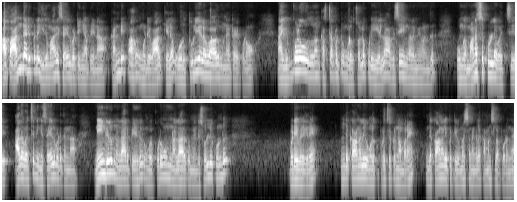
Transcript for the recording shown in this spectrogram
அப்போ அந்த அடிப்படையில் இது மாதிரி செயல்பட்டீங்க அப்படின்னா கண்டிப்பாக உங்களுடைய வாழ்க்கையில் ஒரு துளியளவாவது முன்னேற்றம் ஏற்படும். நான் இவ்வளவு தூரம் கஷ்டப்பட்டு உங்களுக்கு சொல்லக்கூடிய எல்லா விஷயங்களுமே வந்து உங்கள் மனசுக்குள்ளே வச்சு அதை வச்சு நீங்கள் செயல்படுத்தினா நீங்களும் நல்லா இருப்பீர்கள் உங்கள் குடும்பமும் நல்லா இருக்கும் என்று சொல்லிக்கொண்டு விடைபெறுகிறேன். இந்த காணொலி உங்களுக்கு பிடிச்சிருக்குன்னு நம்புகிறேன் இந்த காணொலி பற்றி விமர்சனங்களை கமெண்ட்ஸில் போடுங்க.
